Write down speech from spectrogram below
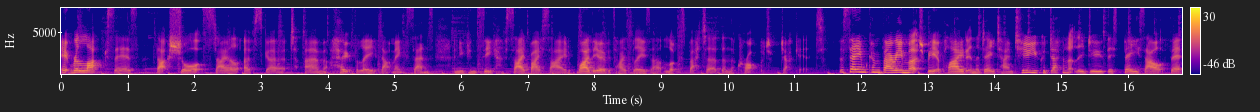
It relaxes that short style of skirt. Um, hopefully that makes sense and you can see side by side why the oversized blazer looks better than the cropped jacket. The same can very much be applied in the daytime too. You could definitely do this base outfit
